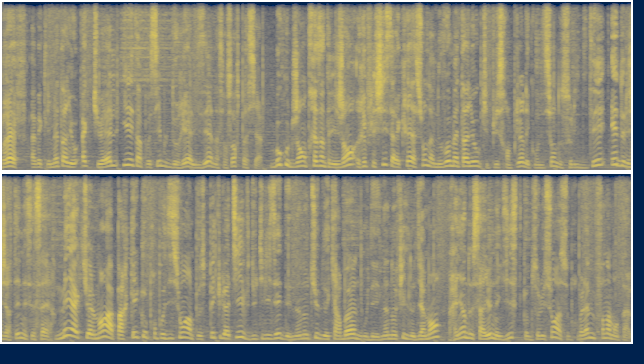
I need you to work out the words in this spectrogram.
Bref, avec les matériaux actuels, il est impossible de réaliser un ascenseur spatial. Beaucoup de gens très intelligents réfléchissent à la création d'un nouveau matériau qui puisse remplir les conditions de solidité et de légèreté nécessaires. Mais actuellement, à part quelques propositions un peu spéculatives d'utiliser des nanotubes de carbone ou des nanophiles de diamant, rien de sérieux n'existe comme solution à ce problème fondamental.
